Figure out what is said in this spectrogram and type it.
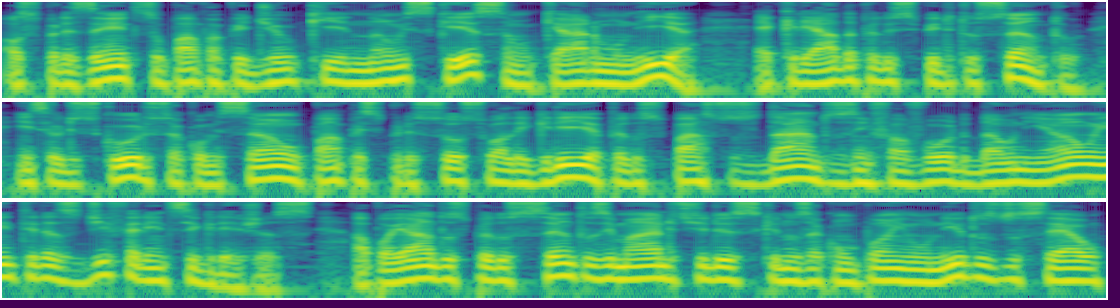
Aos presentes, o Papa pediu que não esqueçam que a harmonia é criada pelo Espírito Santo. Em seu discurso à comissão, o Papa expressou sua alegria pelos passos dados em favor da união entre as diferentes igrejas. Apoiados pelos santos e mártires que nos acompanham unidos do céu,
